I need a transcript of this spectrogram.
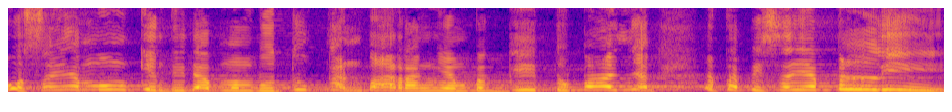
Oh saya mungkin tidak membutuhkan barang yang begitu banyak. Tetapi saya beli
